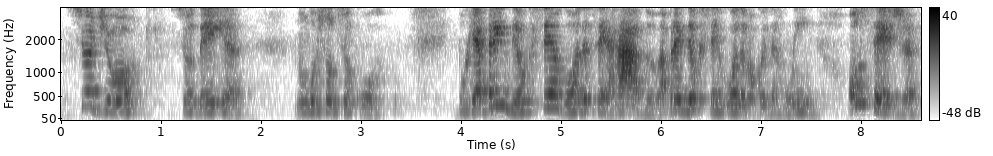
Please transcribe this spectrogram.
se odiou, se odeia, não gostou do seu corpo. Porque aprendeu que ser gorda é ser errado, aprendeu que ser gorda é uma coisa ruim. Ou seja,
